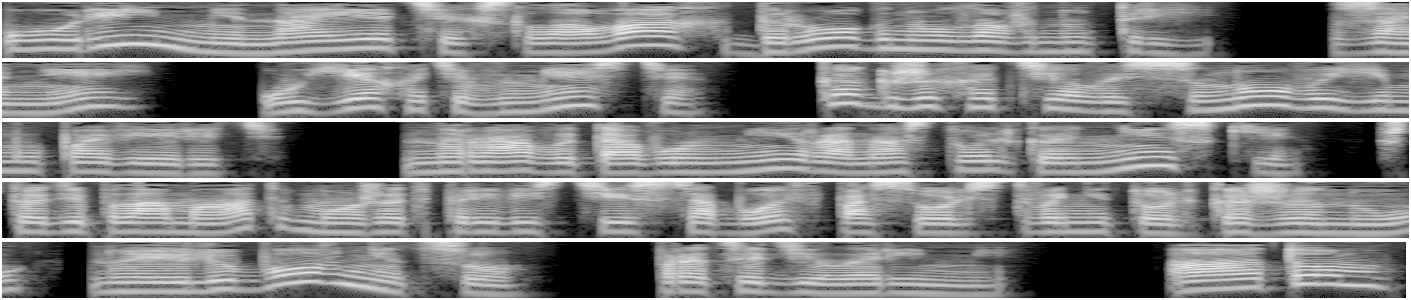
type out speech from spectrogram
У Римми на этих словах дрогнуло внутри. За ней? Уехать вместе? Как же хотелось снова ему поверить. Нравы того мира настолько низки, что дипломат может привести с собой в посольство не только жену, но и любовницу, процедила Римми. А о том,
